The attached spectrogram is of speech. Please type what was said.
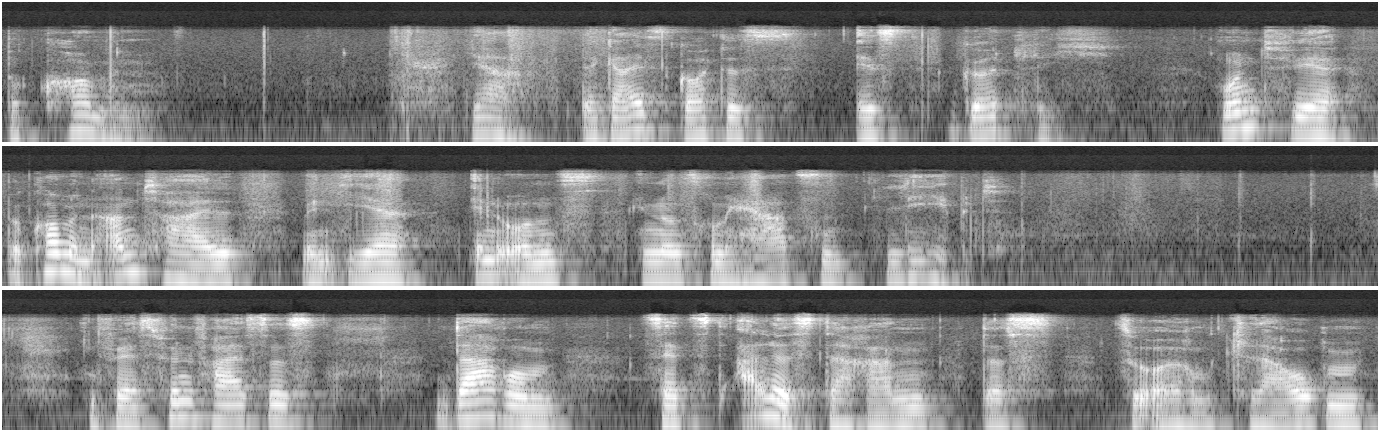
bekommen. Ja, der Geist Gottes ist göttlich und wir bekommen Anteil, wenn er in uns, in unserem Herzen lebt. In Vers 5 heißt es, darum setzt alles daran, dass zu eurem Glauben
